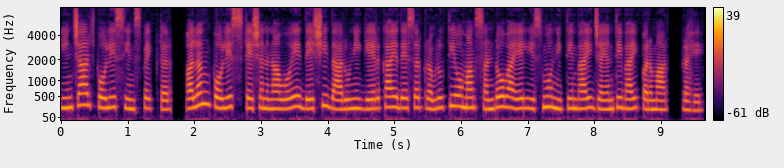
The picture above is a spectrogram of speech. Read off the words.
incharge police inspector, Alang police સ્ટેશનનાઓએ દેશી દારૂની ગેરકાયદેસર પ્રવૃત્તિઓમાં સંડોવાયેલ ઇસમો નીતિનભાઈ જયંતિભાઈ પરમાર રહે.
